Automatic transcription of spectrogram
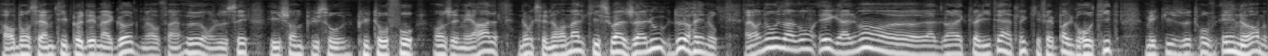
Alors bon, c'est un petit peu démagogue, mais enfin, eux, on le sait, ils chantent plutôt, plutôt faux en général, donc c'est normal qu'ils soient jaloux de Renault. Alors nous avons également euh, dans l'actualité un truc qui fait pas le gros titre, mais qui je trouve énorme.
